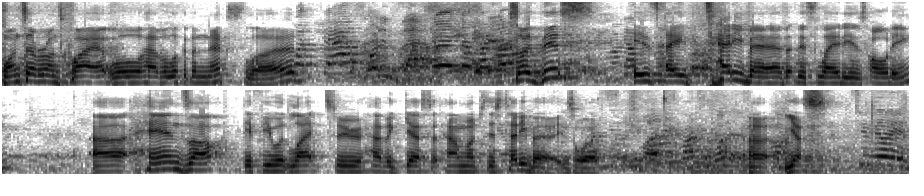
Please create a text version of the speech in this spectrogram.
once everyone's quiet, we'll have a look at the next slide. So this is a teddy bear that this lady is holding. Uh, hands up if you would like to have a guess at how much this teddy bear is worth. Uh, yes. Two million.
